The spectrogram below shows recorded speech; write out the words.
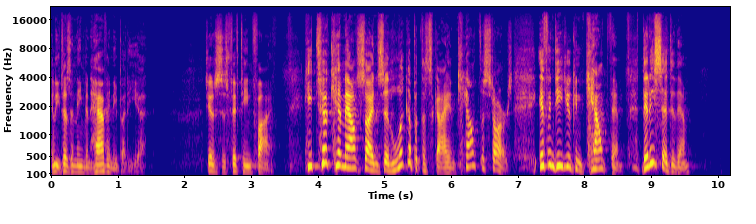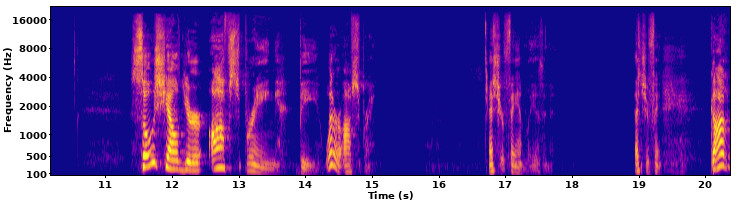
And he doesn't even have anybody yet. Genesis 15, 5. He took him outside and said, Look up at the sky and count the stars, if indeed you can count them. Then he said to them, So shall your offspring be. What are offspring? That's your family, isn't it? That's your family. God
